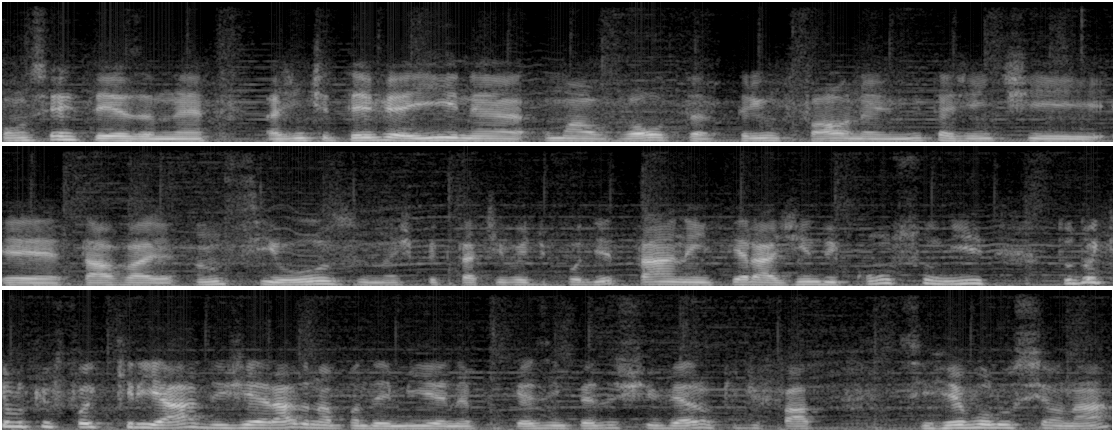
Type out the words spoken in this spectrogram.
Com certeza, né? A gente teve aí, né, uma volta triunfal, né? Muita gente estava é, ansioso na expectativa de poder estar, tá, né, interagindo e consumir tudo aquilo que foi criado e gerado na pandemia, né? Porque as empresas tiveram que de fato se revolucionar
